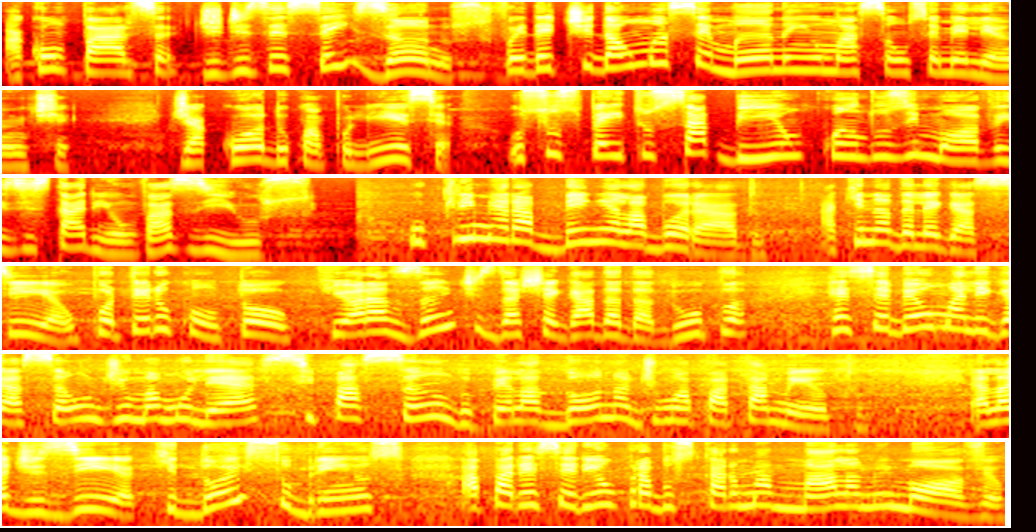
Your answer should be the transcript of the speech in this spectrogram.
A comparsa, de 16 anos, foi detida há uma semana em uma ação semelhante. De acordo com a polícia, os suspeitos sabiam quando os imóveis estariam vazios. O crime era bem elaborado. Aqui na delegacia, o porteiro contou que horas antes da chegada da dupla, recebeu uma ligação de uma mulher se passando pela dona de um apartamento. Ela dizia que dois sobrinhos apareceriam para buscar uma mala no imóvel.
